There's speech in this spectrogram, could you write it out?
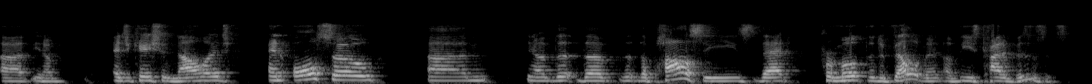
uh, you know, education, knowledge, and also, um, you know, the, the, the policies that promote the development of these kind of businesses.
